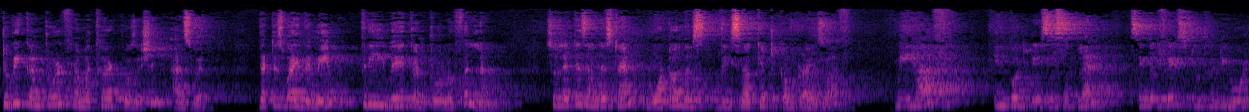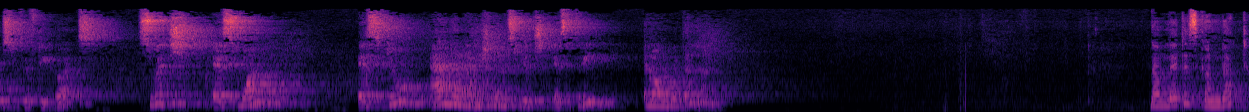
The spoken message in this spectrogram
to be controlled from a third position as well. That is why the name three-way control of a lamp. So let us understand what all this the circuit comprise of. We have input AC supply, single phase 230 volts 50 hertz, switch S1, S2 and an additional switch S3 along with the lamp. Now let us conduct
